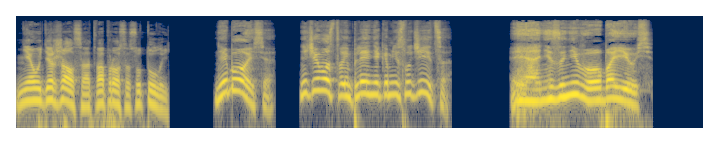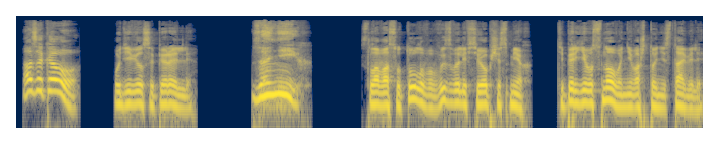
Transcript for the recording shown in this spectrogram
Не удержался от вопроса сутулый. «Не бойся, ничего с твоим пленником не случится». «Я не за него боюсь». «А за кого?» – удивился Пирелли. «За них». Слова Сутулова вызвали всеобщий смех. Теперь его снова ни во что не ставили.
